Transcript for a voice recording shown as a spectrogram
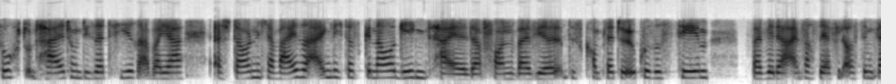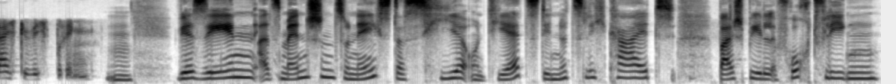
Zucht und Haltung dieser Tiere aber ja erstaunlicherweise eigentlich das genaue Gegenteil davon, weil wir das komplette Ökosystem weil wir da einfach sehr viel aus dem Gleichgewicht bringen. Mhm. Wir sehen als Menschen zunächst das Hier und Jetzt, die Nützlichkeit, Beispiel Fruchtfliegen,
